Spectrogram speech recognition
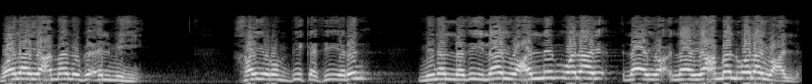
ولا يعمل بعلمه. خير بكثير من الذي لا يعلم ولا لا لا يعمل ولا يعلم.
